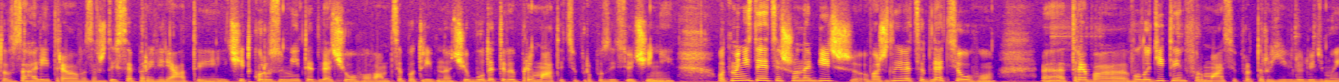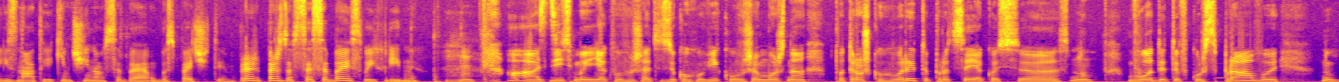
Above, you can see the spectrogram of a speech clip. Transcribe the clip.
то взагалі треба завжди все перевіряти і чітко розуміти, для чого вам це потрібно, чи будете ви приймати цю пропозицію чи ні. От мені здається, що найбільш важливе це для цього. Е, треба володіти інформацією про торгівлю людьми і знати, яким чином себе убезпечити. Перш за все, себе і своїх рідних. А з дітьми, як ви вважаєте, з якого віку вже можна потрошку говорити про це, якось е, ну, вводити в курс справи? Ну,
